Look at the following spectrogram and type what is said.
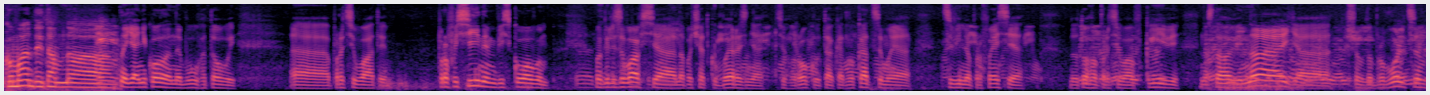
Команди там на. Я ніколи не був готовий е, працювати професійним військовим. Мобілізувався на початку березня цього року. Так, адвокат це моя цивільна професія. До того працював в Києві. Настала війна, я пішов добровольцем.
